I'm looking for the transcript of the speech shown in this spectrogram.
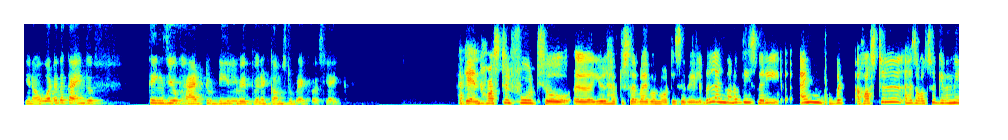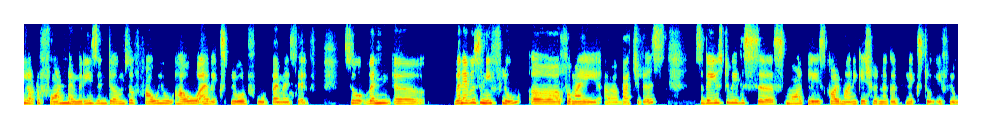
You know what are the kinds of things you've had to deal with when it comes to breakfast? Like again hostel food so uh, you'll have to survive on what is available. And one of these very and but hostel has also given me a lot of fond memories in terms of how you how i've explored food by myself. So when uh, when i was in EFLU uh, for my uh, bachelor's so there used to be this uh, small place called manikeshwar nagar next to EFLU.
